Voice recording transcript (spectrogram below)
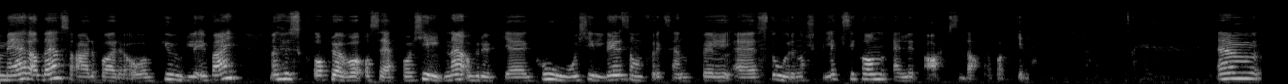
mer av det, så er det bare å google i vei. Men husk å prøve å se på kildene og bruke gode kilder som f.eks. Eh, Store norske leksikon eller Artsdatabanken. Um,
